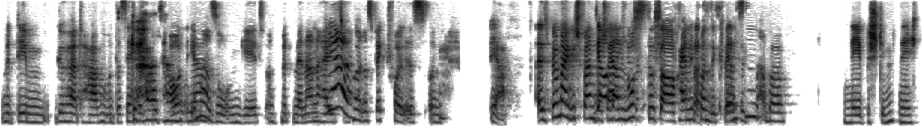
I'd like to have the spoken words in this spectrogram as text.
mit dem gehört haben und dass er halt mit Frauen ja. immer so umgeht und mit Männern halt ja. super respektvoll ist. Und ja, also ich bin mal gespannt. Ja, dann wusste es auch. Keine Konsequenzen, aber. Nee, bestimmt nicht.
